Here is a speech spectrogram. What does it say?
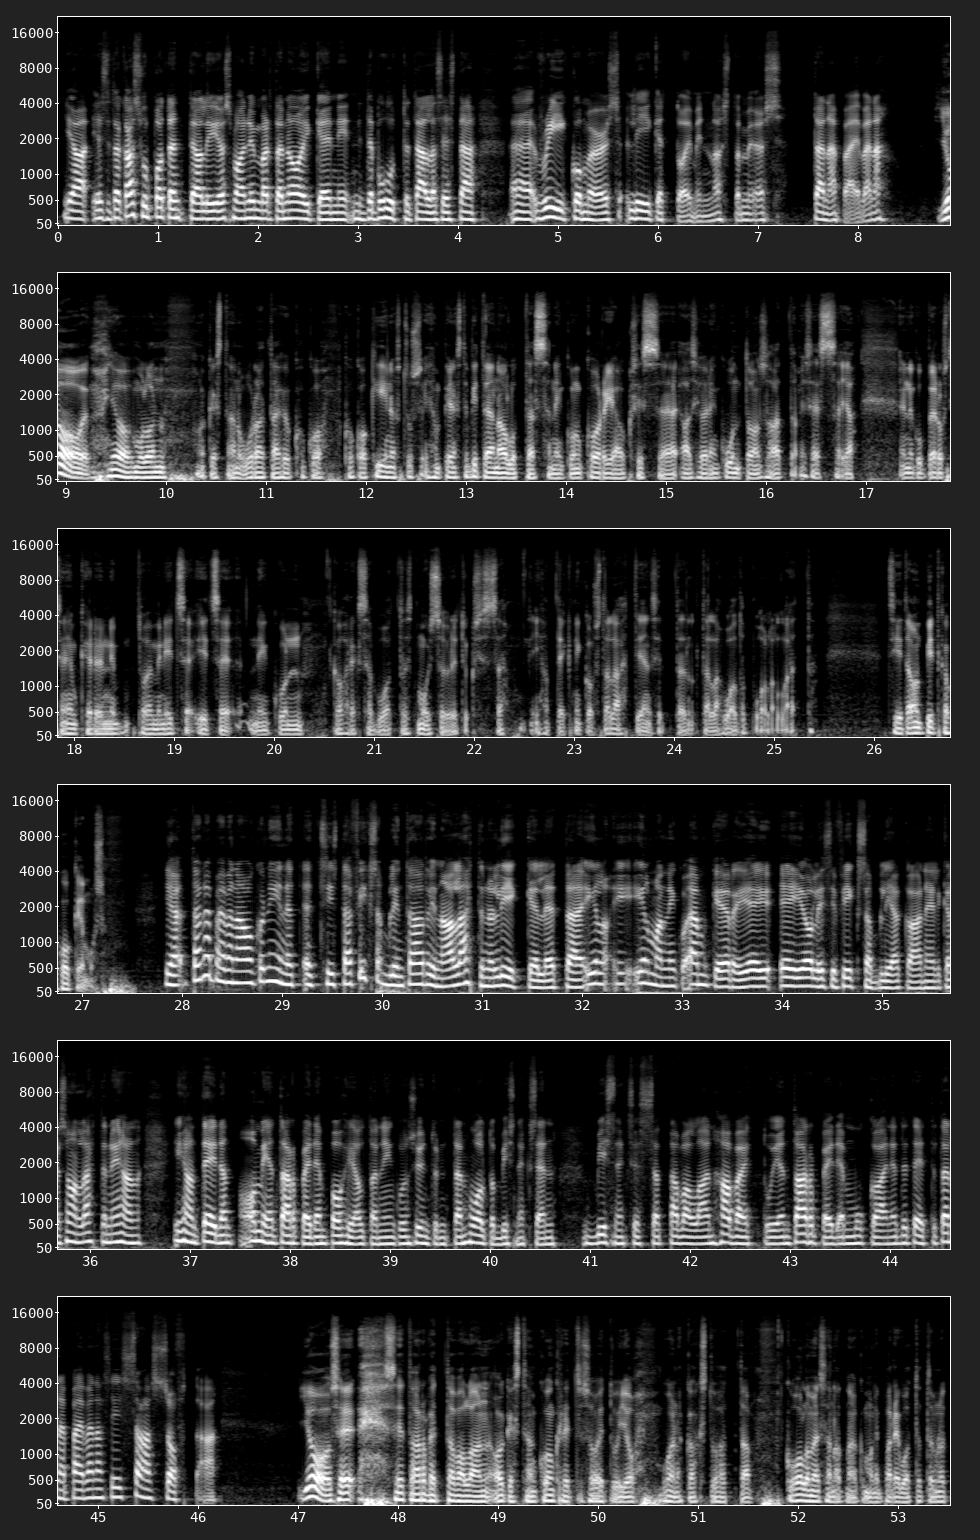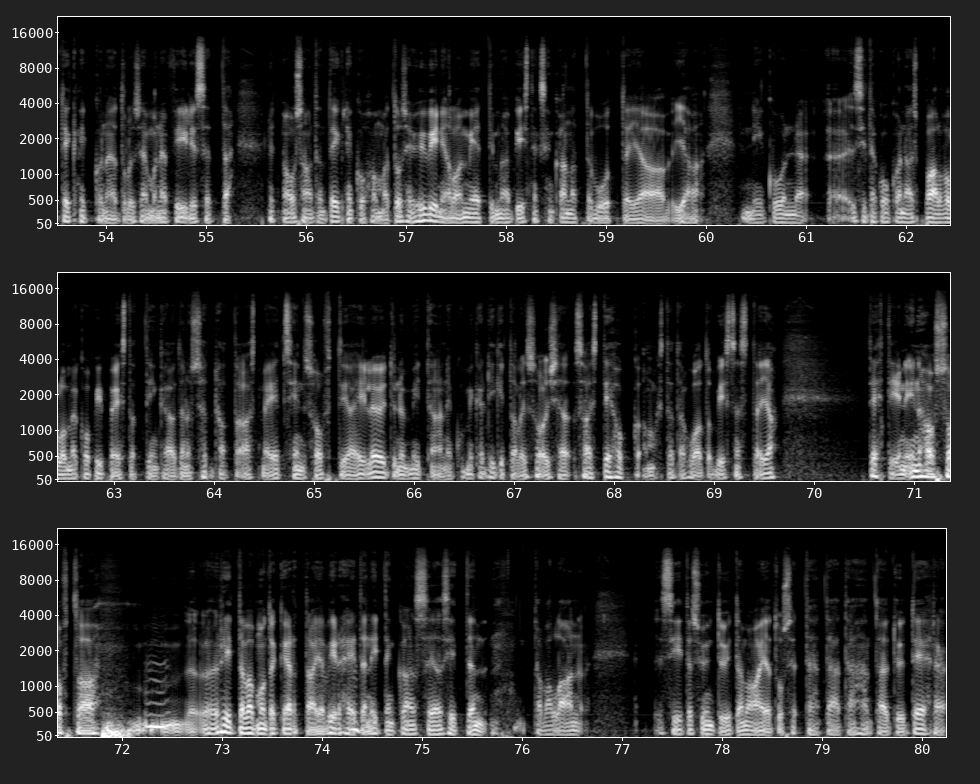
Ja, ja sitä kasvupotentiaalia, jos mä oon ymmärtänyt oikein, niin, niin te puhutte tällaisesta äh, re-commerce-liiketoiminnasta myös tänä päivänä. Joo, joo, mulla on oikeastaan ura tai koko, koko kiinnostus ihan pienestä pitäen ollut tässä niin kuin korjauksissa ja asioiden kuntoon saattamisessa. Ja ennen kuin perustin MKD, niin toimin itse, itse niin kuin kahdeksan vuotta sitten muissa yrityksissä ihan teknikosta lähtien sitten tällä huoltopuolella, että siitä on pitkä kokemus. Ja tänä päivänä onko niin, että, että siis tämä Fixablin tarina on lähtenyt liikkeelle, että il, ilman niin MGR ei, ei olisi Fixabliakaan, eli se on lähtenyt ihan, ihan teidän omien tarpeiden pohjalta niin kuin syntynyt tämän huoltobisneksen bisneksessä tavallaan havaittujen tarpeiden mukaan, ja te teette tänä päivänä siis saa softaa. Joo, se, se tarve tavallaan oikeastaan konkretisoitui jo vuonna 2003, sanotaan, kun mä olin pari vuotta toiminut teknikkona ja tuli semmoinen fiilis, että nyt mä osaan tämän teknikkohomman tosi hyvin ja aloin miettimään bisneksen kannattavuutta ja, ja niin kuin sitä kokonaispalvelua me copy-pastattiin käytännössä dataa, sitten me etsin softia, ei löytynyt mitään, niin kuin mikä digitalisoisi ja saisi tehokkaammaksi tätä huoltobisnestä. Ja tehtiin in-house-softaa mm. riittävän monta kertaa ja virheitä mm. niiden kanssa ja sitten tavallaan siitä syntyi tämä ajatus, että tähän täytyy tehdä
